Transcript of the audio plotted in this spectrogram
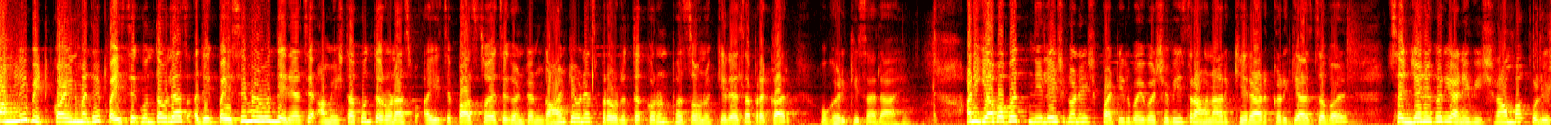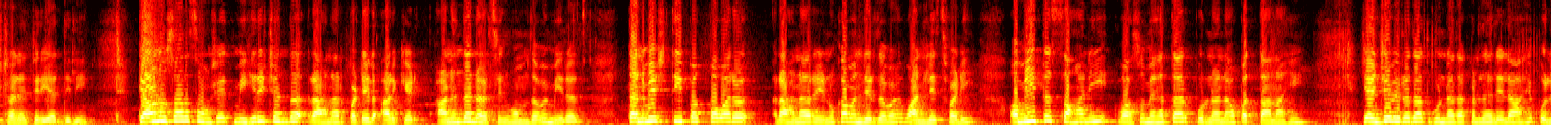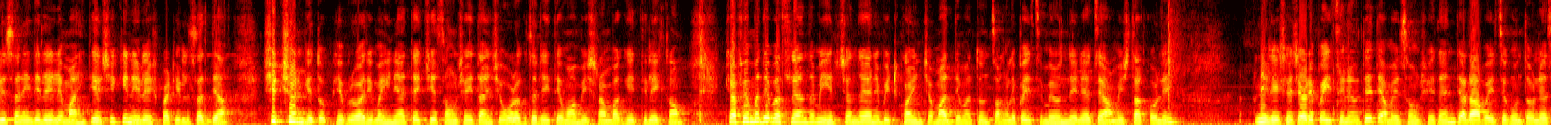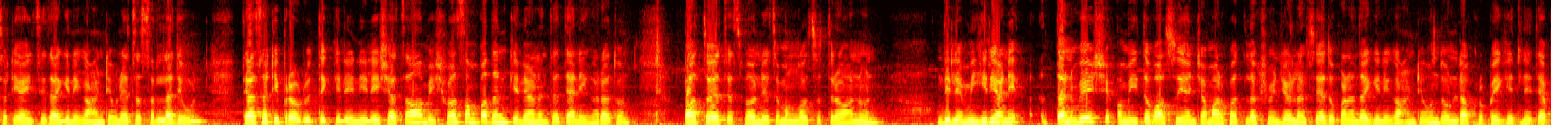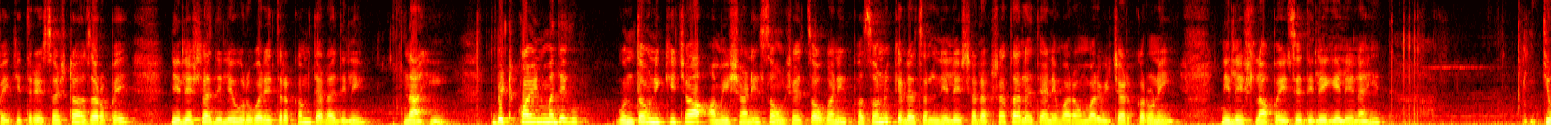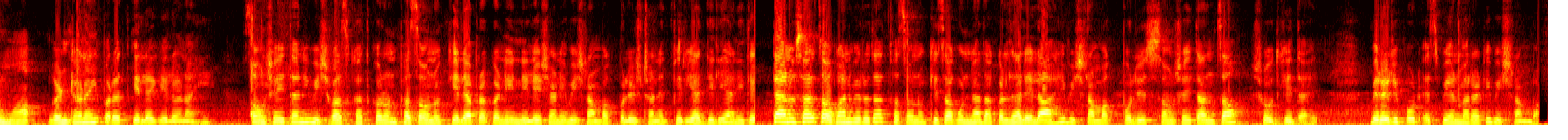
सांगली बिटकॉईनमध्ये पैसे गुंतवल्यास अधिक पैसे मिळवून देण्याचे आमिष टाकून तरुणास आईचे पाच सोयाचे गंठण गहाण ठेवण्यास प्रवृत्त करून फसवणूक केल्याचा प्रकार उघडकीस आला आहे. आणि याबाबत निलेश गणेश पाटील वय वर्ष वीस राहणार खेराडकर गॅसजवळ संजयनगर याने विश्रामबाग पोलीस ठाण्यात फिर्याद दिली. त्यानुसार संशयित मिहिरचंद राहणार पटेल आर्केड आनंद नर्सिंग होमजवळ मिरज. तन्मेश दीपक पवार राहणार रेणुका मंदिरजवळ वानलेचवाडी. अमित सहानी वासू मेहतर पूर्ण नाव पत्ता नाही. यांच्या विरोधात गुन्हा दाखल झालेला आहे. पोलिसांनी दिलेली माहिती अशी की निलेश पाटील सध्या शिक्षण घेतो. फेब्रुवारी महिन्यात त्याची संशयितांची ओळख झाली तेव्हा विश्रामबाग येथील एका कॅफेमध्ये बसल्यानंतर मिहिरचंद यांनी बिटकॉईनच्या माध्यमातून चांगले पैसे मिळवून देण्याचे आमिष दाखवले. निलेशाच्याकडे पैसे नव्हते त्यामुळे संशयितांनी त्याला पैसे गुंतवण्यासाठी आईचे दागिने गहाण ठेवण्याचा सल्ला देऊन त्यासाठी प्रवृत्त केले. निलेशाचा विश्वास संपादन केल्यानंतर त्याने घरातून पाच सोन्याचे मंगळसूत्र आणून दिले. मिहिरी आणि तन्वेश अमित वासू यांच्यामार्फत लक्ष्मी ज्वेलर्स या दुकानात दागिने गहाण ठेवून दोन लाख रुपये घेतले. त्यापैकी त्रेसष्ट हजार रुपये निलेशला दिले. उर्वरित रक्कम त्याला दिली नाही. बिटकॉईनमध्ये गुंतवणुकीच्या आमिषाने संशयित चौघांनी फसवणूक केल्याचं निलेशच्या लक्षात आलं. त्याने वारंवार विचार करूनही निलेशला पैसे दिले गेले नाहीत किंवा गंठणही परत केलं गेलं नाही. संशयितांनी विश्वासघात करून फसवणूक केल्याप्रकरणी निलेश आणि विश्रामबाग पोलीस ठाण्यात फिर्याद दिली आणि ते- त्यानुसार चौघांविरोधात फसवणुकीचा गुन्हा दाखल झालेला आहे. विश्रामबाग पोलीस संशयितांचा शोध घेत आहेत. Bureau report S B N Marathi Vishrambag.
